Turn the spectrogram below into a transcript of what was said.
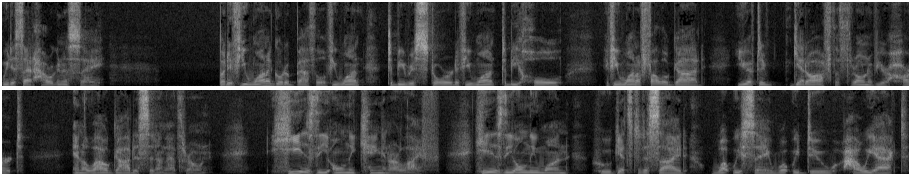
We decide how we're going to say. But if you want to go to Bethel, if you want to be restored, if you want to be whole, if you want to follow God, you have to get off the throne of your heart and allow God to sit on that throne. He is the only king in our life. He is the only one who gets to decide what we say, what we do, how we act,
